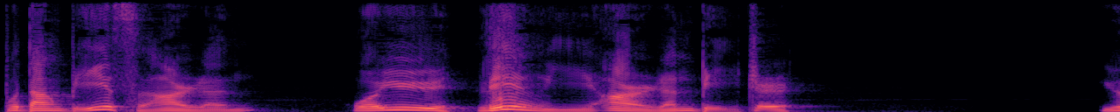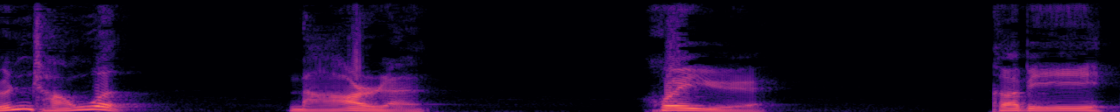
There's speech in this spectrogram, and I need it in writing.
不当比此二人。我欲另以二人比之。”云长问：“哪二人？”挥曰：“可比。”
